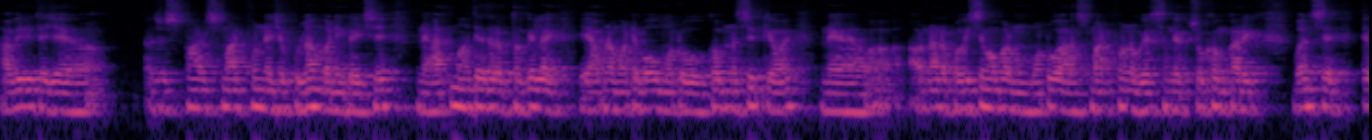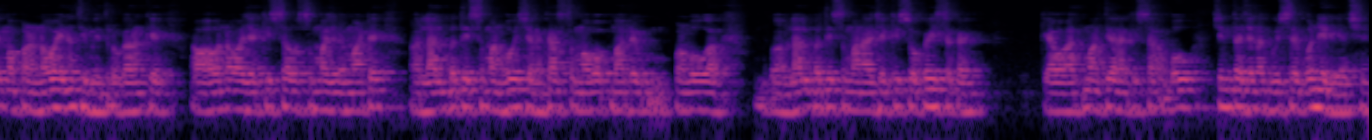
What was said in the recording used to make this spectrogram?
આવી રીતે જે જો સ્માર્ટ સ્માર્ટફોનને જે ગુલામ બની ગઈ છે અને આત્મહત્યા તરફ ધકેલાય એ આપણા માટે બહુ મોટું કમનસીબ કહેવાય અને આવનારા ભવિષ્યમાં પણ મોટું આ સ્માર્ટફોનનું વ્યસન એક જોખમકારી બનશે તેમાં પણ નવાઈ નથી મિત્રો, કારણ કે આવા અવનવા જે કિસ્સાઓ સમાજ માટે લાલબત્તી સમાન હોય છે અને ખાસ તો મા બાપ માટે પણ બહુ આ લાલબત્તી સમાન આ જે કિસ્સો કહી શકાય કે આવા આત્મહત્યાના કિસ્સા બહુ ચિંતાજનક વિષય બની રહ્યા છે.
